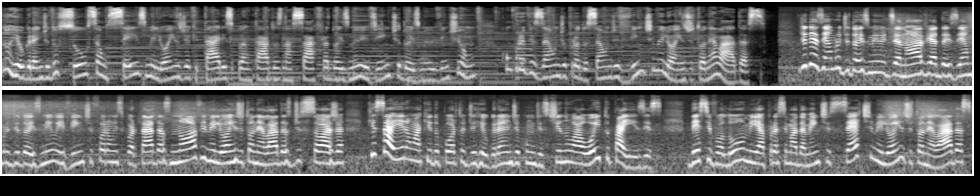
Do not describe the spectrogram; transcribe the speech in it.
No Rio Grande do Sul, são 6 milhões de hectares plantados na safra 2020-2021, com previsão de produção de 20 milhões de toneladas. De dezembro de 2019 a dezembro de 2020 foram exportadas 9 milhões de toneladas de soja que saíram aqui do Porto de Rio Grande com destino a oito países. Desse volume, aproximadamente 7 milhões de toneladas,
